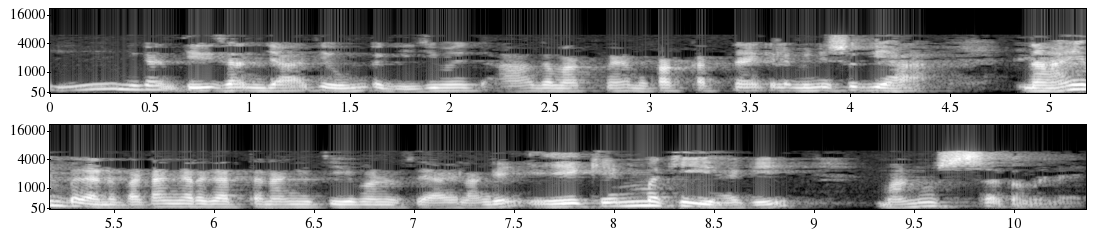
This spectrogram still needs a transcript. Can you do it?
ඒ නිකන් තිරිසන් જાති උන්ට කිසිම ආගමක් නැහැ මොකක්වත් නැහැ කියලා මිනිස්සු දිහා නායෙන් බලන්න පටන් අරගත්තා නම් ඉතියේ මිනිස්සයා ළඟ ඒකෙන්ම කී හැකි manussකම නැහැ.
